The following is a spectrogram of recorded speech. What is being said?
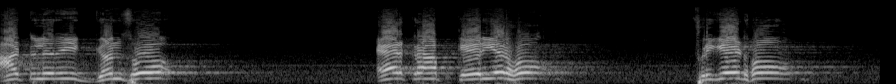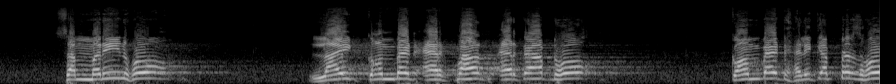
आर्टिलरी गन्स हो एयरक्राफ्ट कैरियर हो फ्रिगेट हो, सबमरीन हो, लाइट कॉम्बैट एयरक्राफ्ट एयरक्राफ्ट हो, कॉम्बैट हेलीकॉप्टर्स हो,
